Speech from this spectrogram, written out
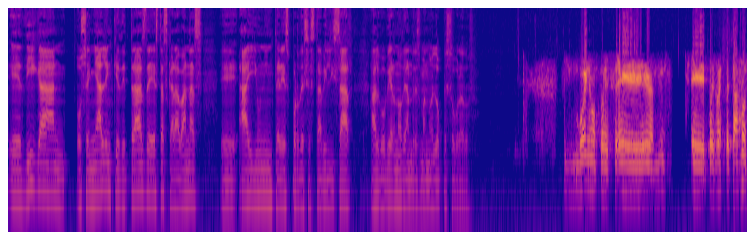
eh, digan o señalen que detrás de estas caravanas eh, hay un interés por desestabilizar al gobierno de Andrés Manuel López Obrador. Bueno, pues eh, eh, pues respetamos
